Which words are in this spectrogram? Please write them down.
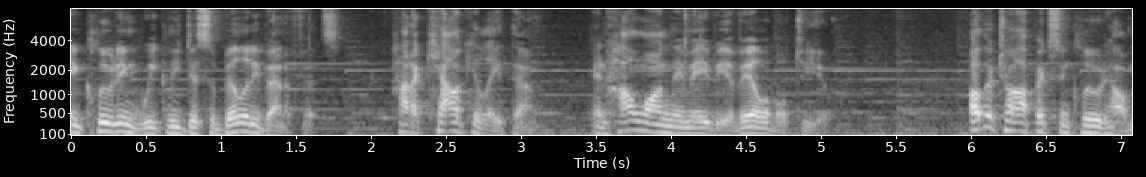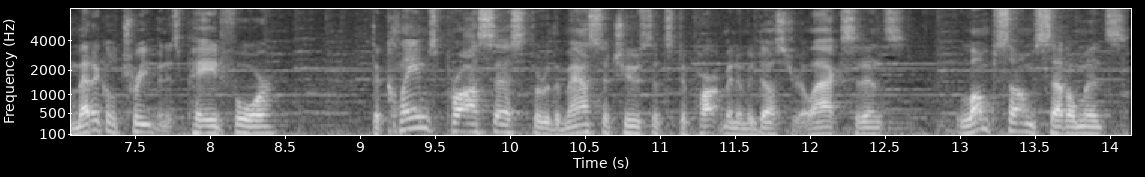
including weekly disability benefits, how to calculate them, and how long they may be available to you. Other topics include how medical treatment is paid for, the claims process through the Massachusetts Department of Industrial Accidents, lump sum settlements,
